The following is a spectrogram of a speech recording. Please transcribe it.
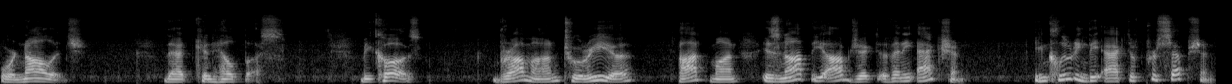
or knowledge that can help us. Because Brahman, Turiya, Atman is not the object of any action, including the act of perception.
